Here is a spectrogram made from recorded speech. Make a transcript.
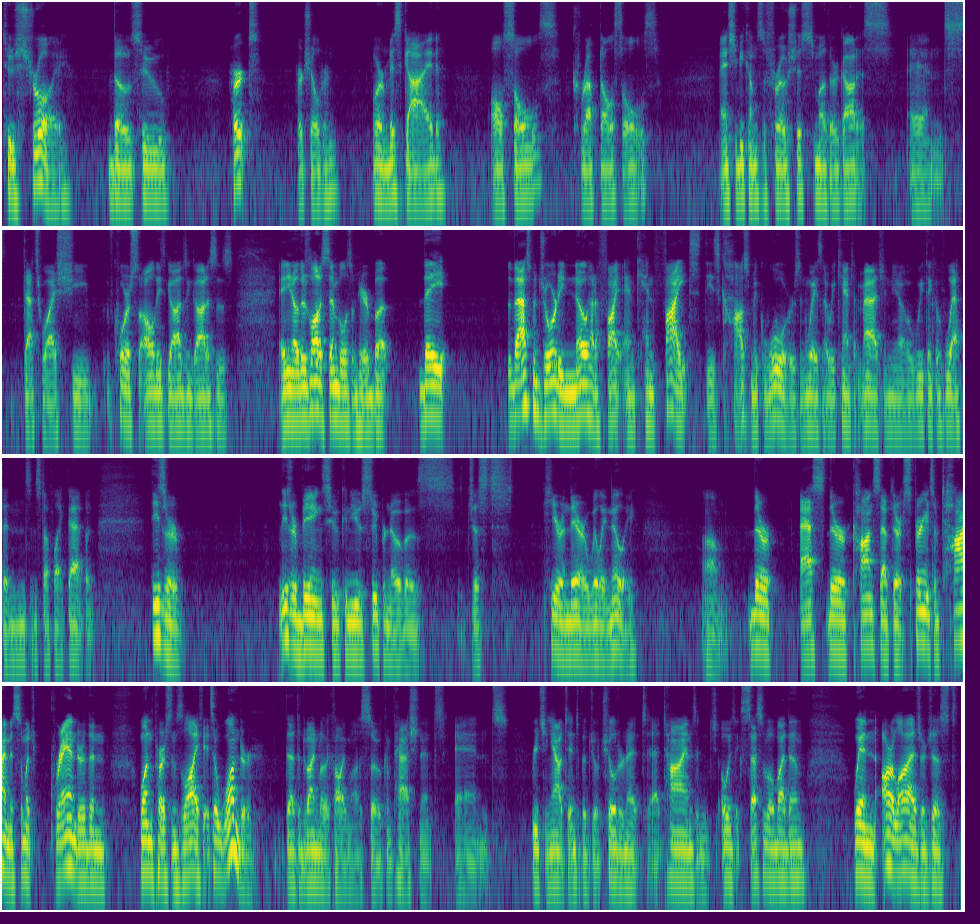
to destroy those who hurt her children or misguide all souls, corrupt all souls. And she becomes the ferocious mother goddess. And that's why she, of course, all these gods and goddesses, and you know, there's a lot of symbolism here, but they, the vast majority know how to fight and can fight these cosmic wars in ways that we can't imagine. You know, we think of weapons and stuff like that, but these are these are beings who can use supernovas just here and there willy nilly. Um, their as their concept, their experience of time is so much grander than one person's life. It's a wonder that the Divine Mother Kali Ma is so compassionate and reaching out to individual children at, at times and always accessible by them when our lives are just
